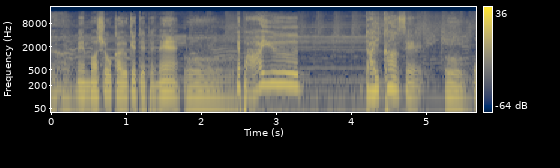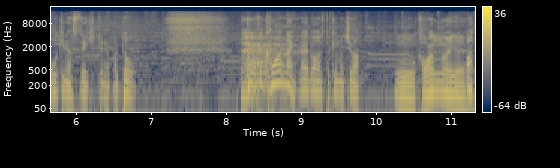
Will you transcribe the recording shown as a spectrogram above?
うん。メンバー紹介を受けててね。うん。やっぱああいう大歓声。うん。大きなステージっていうのはやっぱどう？全然変わんない？ライブハウスと気持ちは。うん変わんないね。あ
